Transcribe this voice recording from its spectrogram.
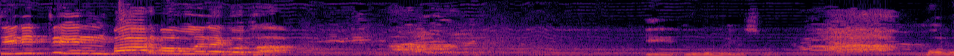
তিনি তিনবার বললেন কথা। কি দুর্বল হয়ে গেছে বলো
